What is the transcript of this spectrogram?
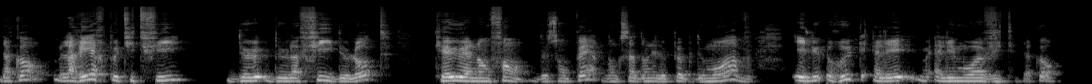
D'accord? L'arrière-petite-fille de, de la fille de Lot qui a eu un enfant de son père, donc ça a donné le peuple de Moab, et Ruth, elle est, elle est moabite, d'accord?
